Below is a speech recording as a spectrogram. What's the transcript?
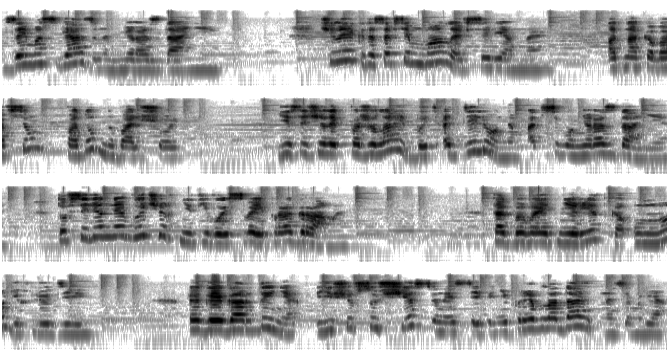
взаимосвязано в мироздании. Человек – это совсем малая вселенная, однако во всем подобно большой. Если человек пожелает быть отделенным от всего мироздания, то Вселенная вычеркнет его из своей программы. Так бывает нередко у многих людей. Эго и гордыня еще в существенной степени преобладают на Земле.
